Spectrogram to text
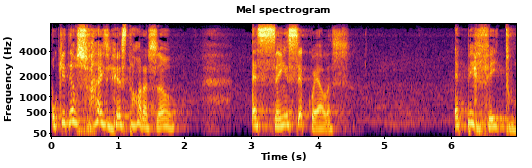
o que Deus faz de restauração é sem sequelas, é perfeito.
